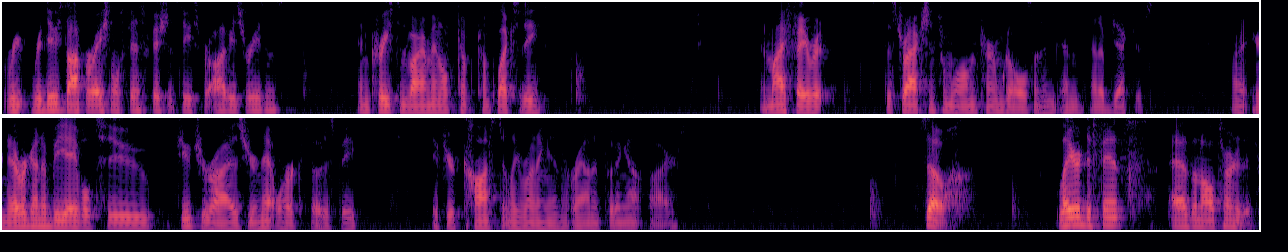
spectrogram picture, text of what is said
Re- reduced operational efficiencies for obvious reasons, increased environmental com- complexity, and my favorite is distraction from long-term goals and, and, and objectives. Right? You're never going to be able to futurize your network, so to speak, if you're constantly running in, around and putting out fires. So, layered defense as an alternative.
